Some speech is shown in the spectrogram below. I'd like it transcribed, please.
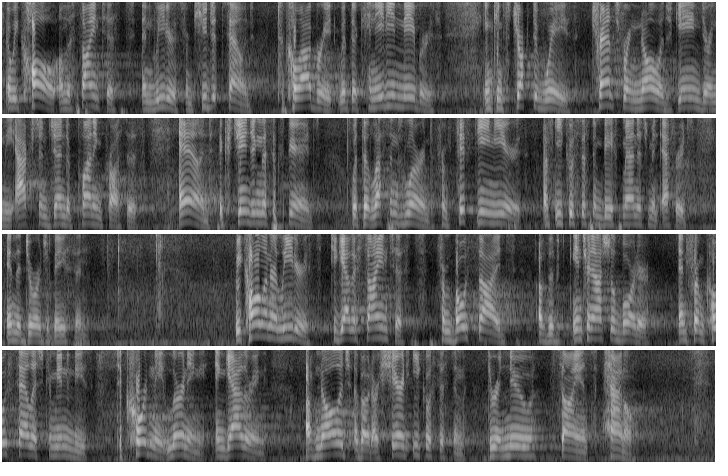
And we call on the scientists and leaders from Puget Sound to collaborate with their Canadian neighbours in constructive ways, transferring knowledge gained during the Action Agenda planning process and exchanging this experience with the lessons learned from 15 years of ecosystem-based management efforts in the Georgia Basin. We call on our leaders to gather scientists from both sides of the international border and from Coast Salish communities to coordinate learning and gathering of knowledge about our shared ecosystem through a new science panel.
